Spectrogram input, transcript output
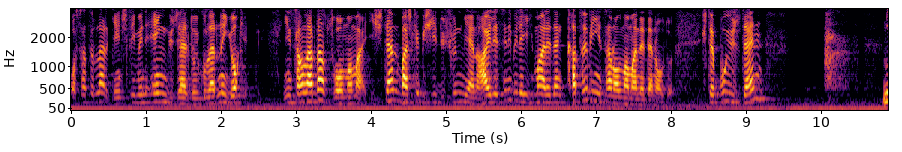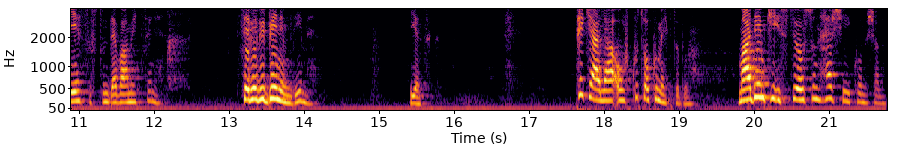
O satırlar gençliğimin en güzel duygularını yok etti. İnsanlardan soğumama, işten başka bir şey düşünmeyen, ailesini bile ihmal eden katı bir insan olmama neden oldu. İşte bu yüzden Niye sustun devam etsene. Sebebi benim değil mi? Yazık. Pekala Orkut oku mektubu. Madem ki istiyorsun her şeyi konuşalım.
